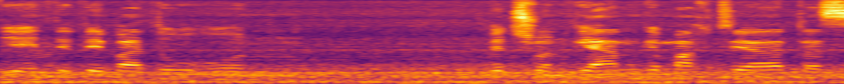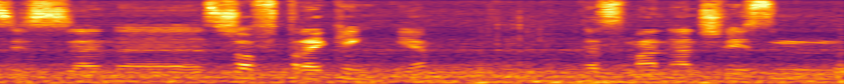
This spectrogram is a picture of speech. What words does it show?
hier in der Debatte und wird schon gern gemacht. Ja. Das ist eine Soft-Trekking, ja, dass man anschließend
